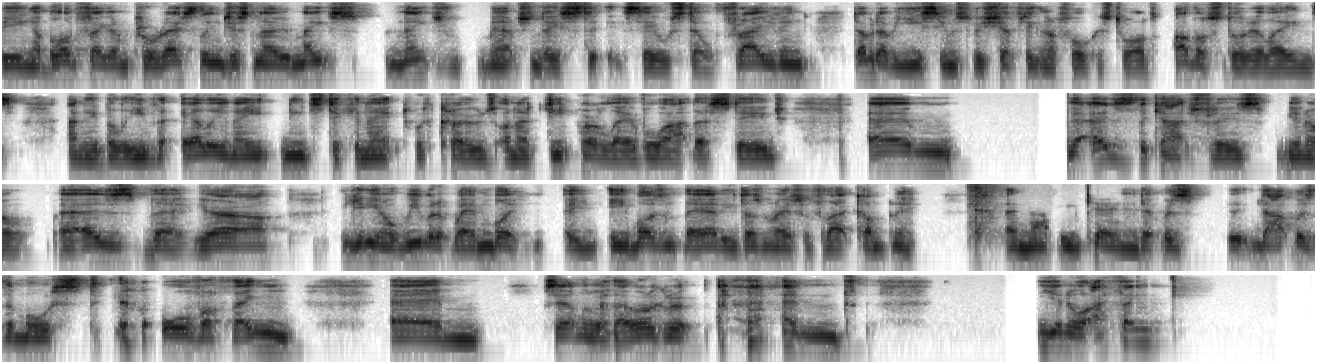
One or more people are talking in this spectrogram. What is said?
being a blood figure in pro wrestling just now, Knight's, Knight's merchandise st- sales still thriving. WWE seems to be shifting their focus towards other storylines, and they believe that LA Knight needs to connect with crowds on a deeper level at this stage. Um, it is the catchphrase, you know, it is the, yeah, you know, we were at Wembley. He, he wasn't there, he doesn't wrestle for that company. And that weekend, it was that was the most over thing. Um, certainly with our group. and you know, I think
